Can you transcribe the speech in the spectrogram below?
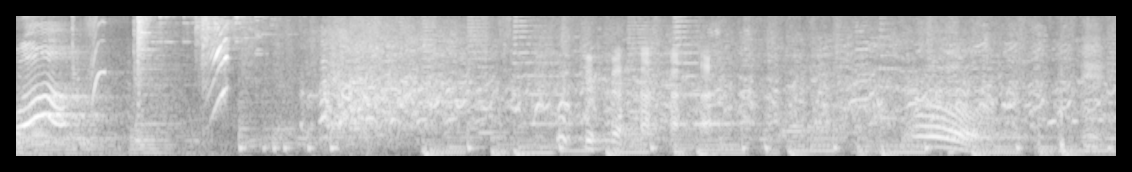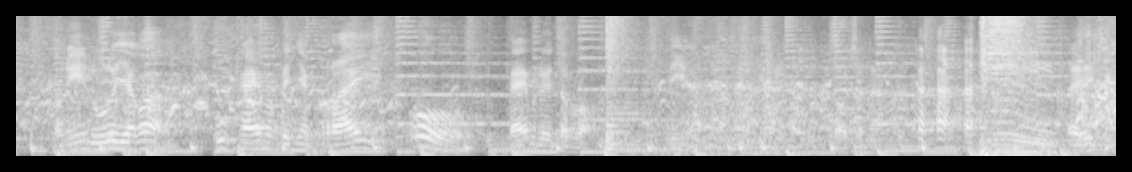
โอ้โอ้นี่ตอนนี้รู้หรือยังว่าผู้แพ้มันเป็นอย่างไร โอ้ แพ้มาโดยตลอด ดีนะเราชนะ ได้ได้กิน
